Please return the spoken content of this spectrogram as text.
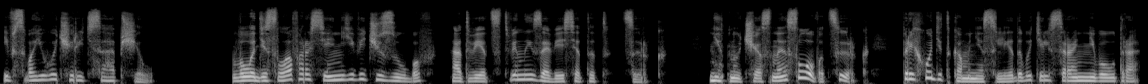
и, в свою очередь, сообщил. «Владислав Арсеньевич Зубов, ответственный за весь этот цирк. Нет, ну, честное слово, цирк. Приходит ко мне следователь с раннего утра,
